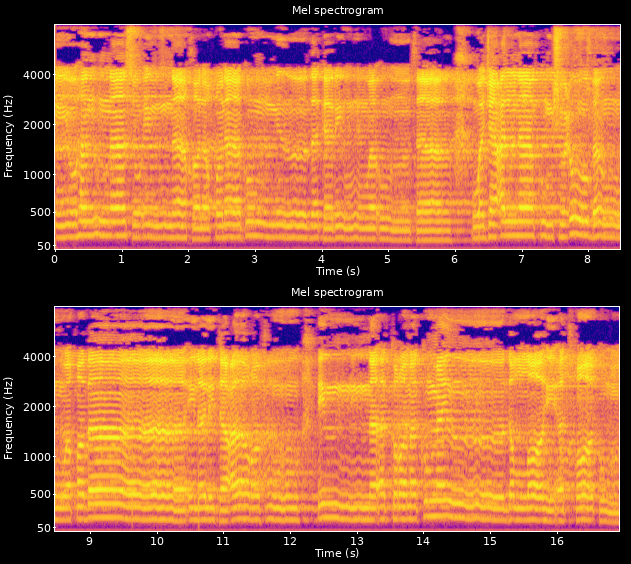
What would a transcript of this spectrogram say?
أيها أيها الناس إنا خلقناكم من ذكر وأنثى وجعلناكم شعوبا وقبائل لتعارفوا إن أكرمكم عند الله أتقاكم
